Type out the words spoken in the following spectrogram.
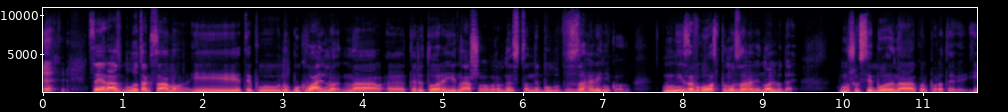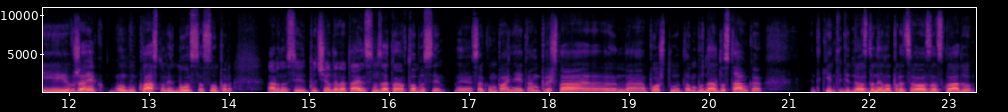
цей раз було так само. І, типу, ну, буквально на е, території нашого виробництва не було взагалі нікого. ні завгоспу, ну взагалі ноль людей. Тому що всі були на корпоративі. І вже як ну, класно відбувся, супер, гарно всі відпочили. Вертаємося назад на автобусі, е, вся компанія, і там прийшла е, на пошту там одна доставка. І такий тоді нас Данило працював за складу.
